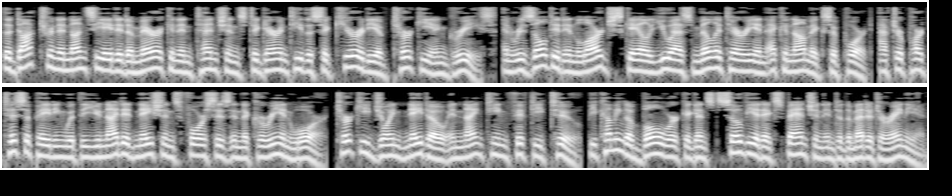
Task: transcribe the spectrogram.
The doctrine enunciated American intentions to guarantee the security of Turkey and Greece, and resulted in large scale U.S. military and economic support. After participating with the United Nations forces in the Korean War, Turkey joined NATO in 1952, becoming a bulwark against Soviet expansion into the Mediterranean.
